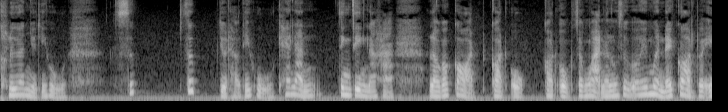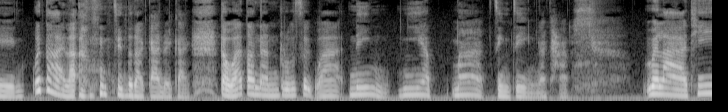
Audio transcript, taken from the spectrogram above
เคลื่อนอยู่ที่หูซึบซึบอยู่แถวที่หู แค่นั้นจริง ๆนะคะ เราก็กอดกอดอกกอดอกจังหวะนั้นรู้สึกเอ้ยเหมือนได้กอดตัวเองอุ้ยตายละ จินตนาการไปไกลแต่ว่าตอนนั้นรู้สึกว่านิ่งเงียบมากจริง ๆนะคะ เวลาที่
